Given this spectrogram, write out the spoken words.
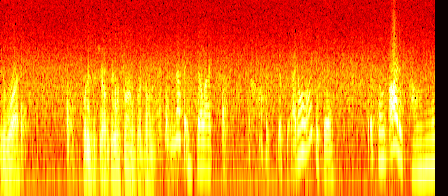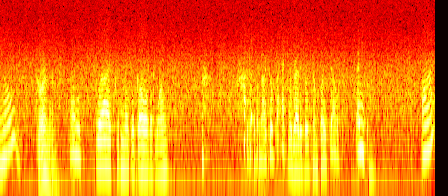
You what? What is it, Jonesy? What's wrong with Laguna? Nothing, Phil. I... Oh, it's just that I don't like it there. It's an artist colony, you know. Go ahead. And it's where I couldn't make a go of it once. I'd rather not go back. I'd rather go someplace else. Anyplace. All right?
